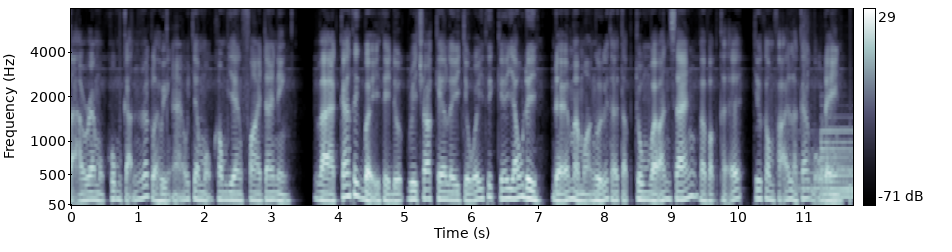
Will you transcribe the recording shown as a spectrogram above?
tạo ra một khung cảnh rất là huyền ảo cho một không gian fine dining. Và các thiết bị thì được Richard Kelly chú ý thiết kế giấu đi để mà mọi người có thể tập trung vào ánh sáng và vật thể chứ không phải là các bộ đèn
